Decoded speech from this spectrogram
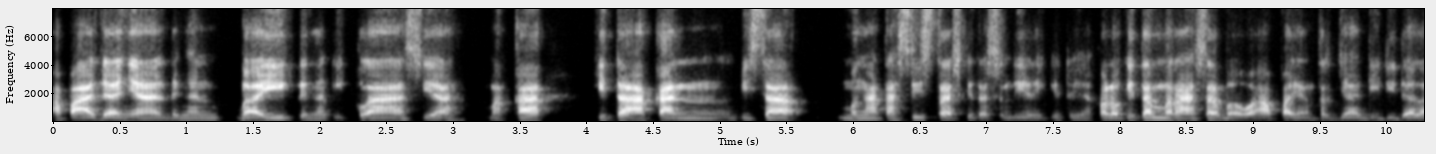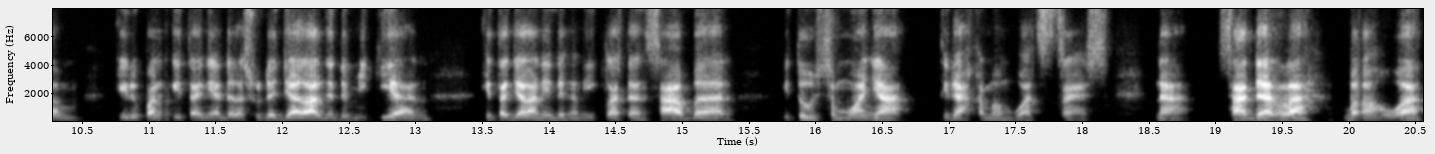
apa adanya dengan baik, dengan ikhlas ya, maka kita akan bisa mengatasi stres kita sendiri gitu ya. Kalau kita merasa bahwa apa yang terjadi di dalam kehidupan kita ini adalah sudah jalannya demikian, kita jalani dengan ikhlas dan sabar, itu semuanya tidak akan membuat stres. Nah, sadarlah bahwa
